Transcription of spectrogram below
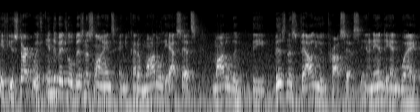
if you start with individual business lines and you kind of model the assets, model the, the business value process in an end-to-end -end way,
